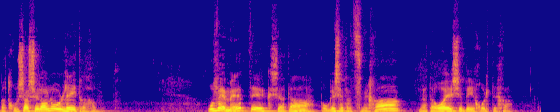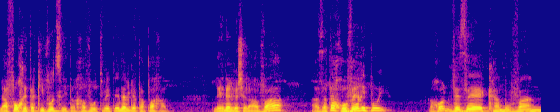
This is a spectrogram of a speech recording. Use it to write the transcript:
בתחושה שלנו להתרחבות. ובאמת, כשאתה פוגש את עצמך, ואתה רואה שביכולתך להפוך את הקיבוץ להתרחבות ואת אנרגיית הפחד לאנרגיה של אהבה, אז אתה חווה ריפוי, נכון? וזה כמובן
